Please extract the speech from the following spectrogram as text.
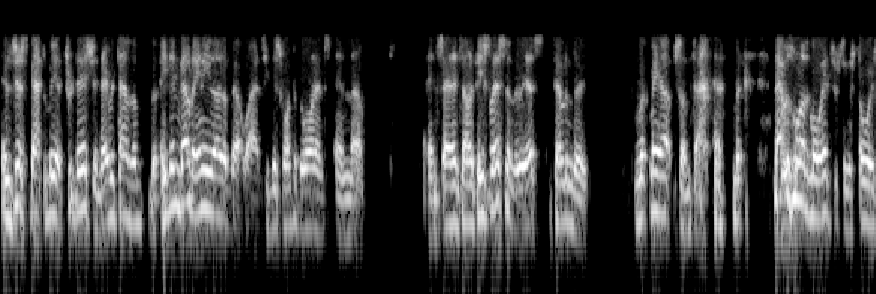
it's just got to be a tradition. Every time the, the, he didn't go to any of the other belt wides, he just wanted to go on in and, uh, and San Antonio. If he's listening to this, tell him to look me up sometime. but that was one of the more interesting stories.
